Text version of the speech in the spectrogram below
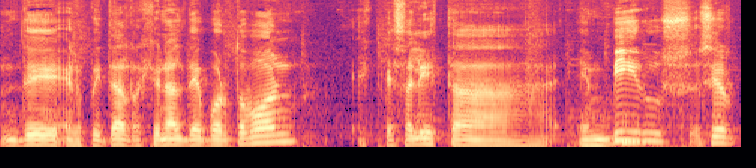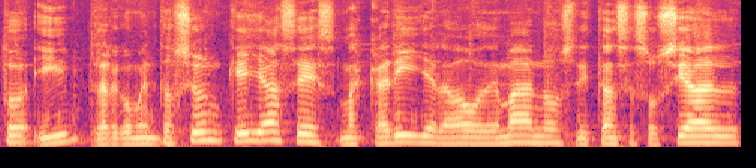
del Hospital Regional de Puerto Montt, especialista en virus, ¿cierto? Y la recomendación que ella hace es mascarilla, lavado de manos, distancia social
